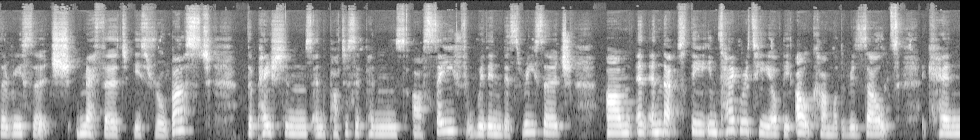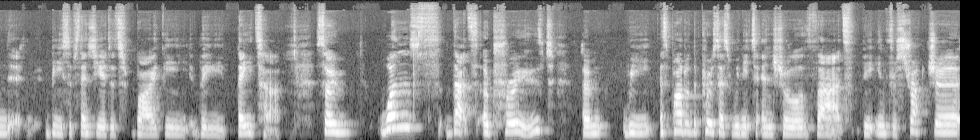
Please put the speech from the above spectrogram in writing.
the research method is robust, the patients and the participants are safe within this research, um, and, and that the integrity of the outcome or the result can be substantiated by the, the data. So once that's approved, um, we, as part of the process, we need to ensure that the infrastructure,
